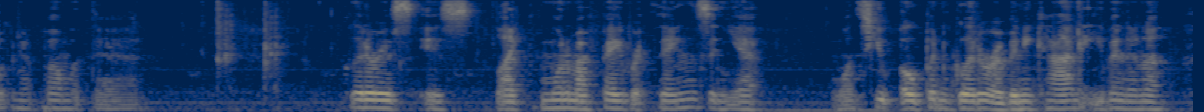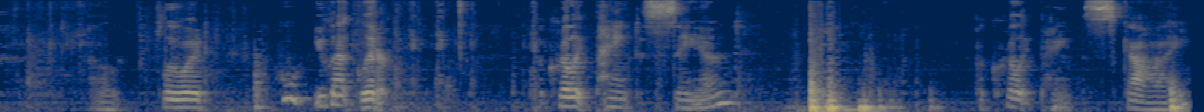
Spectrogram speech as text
We're going to have fun with that. Glitter is, is like one of my favorite things, and yet once you open glitter of any kind, even in a, a fluid, whew, you got glitter. Acrylic paint sand, acrylic paint sky,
